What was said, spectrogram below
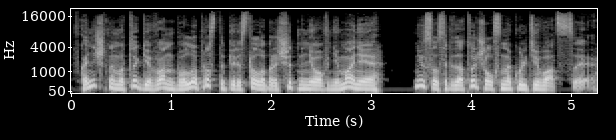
В конечном итоге Ван Буэлэ просто перестал обращать на него внимание и сосредоточился на культивации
